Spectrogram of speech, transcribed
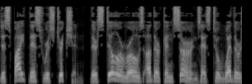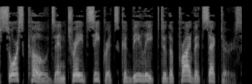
despite this restriction, there still arose other concerns as to whether source codes and trade secrets could be leaked to the private sectors.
